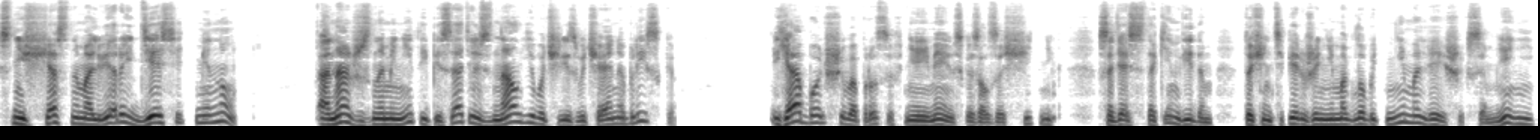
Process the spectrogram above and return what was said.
с несчастным Альверой десять минут, а наш знаменитый писатель знал его чрезвычайно близко. Я больше вопросов не имею, сказал защитник, садясь с таким видом, точно теперь уже не могло быть ни малейших сомнений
